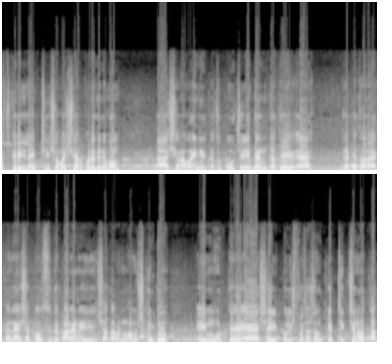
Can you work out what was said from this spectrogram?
আজকের এই লাইভটি সবাই শেয়ার করে দিন এবং সেনাবাহিনীর কাছে পৌঁছে দেন যাতে দেখে তারা এখানে এসে পৌঁছতে পারেন। এই সাধারণ মানুষ কিন্তু এই মুহূর্তে সেই পুলিশ প্রশাসনকে ঠিকছে না অর্থাৎ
